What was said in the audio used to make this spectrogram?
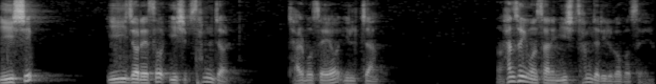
22절에서 23절 잘 보세요. 1장 한성희 원사님 23절 읽어보세요.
